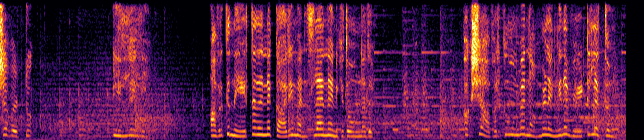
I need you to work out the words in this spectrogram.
രക്ഷപ്പെട്ടു. ഇല്ലല്ലേ. അവർക്ക് നേരത്തെ തന്നെ കാര്യം മനസ്സിലായെന്നാണ് എനിക്ക് തോന്നുന്നത്. പക്ഷെ അവർക്ക് മുമ്പേ നമ്മൾ എങ്ങനെ വീട്ടിലെത്തും?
